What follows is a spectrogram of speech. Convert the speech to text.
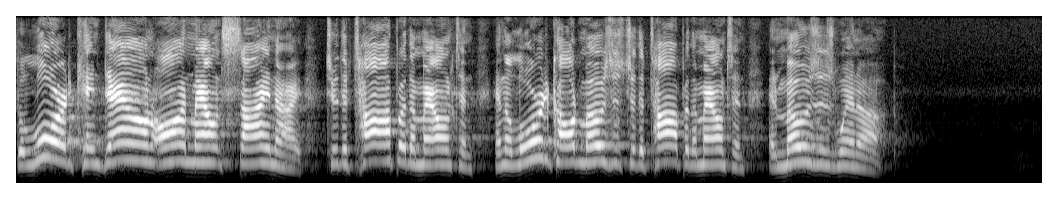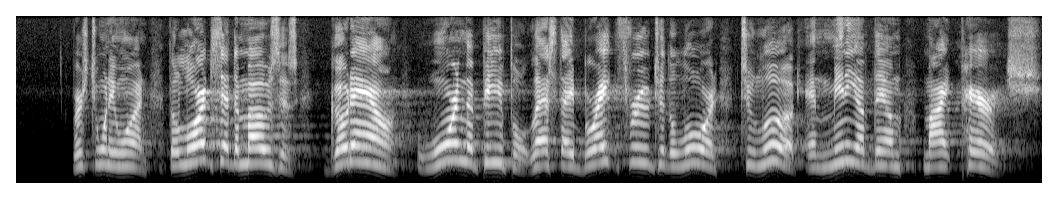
the Lord came down on Mount Sinai to the top of the mountain, and the Lord called Moses to the top of the mountain, and Moses went up. Verse 21 The Lord said to Moses, Go down, warn the people, lest they break through to the Lord to look, and many of them might perish.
